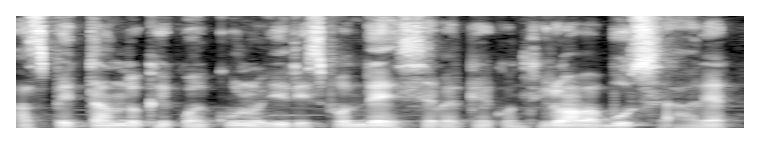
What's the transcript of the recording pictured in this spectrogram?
aspettando che qualcuno gli rispondesse perché continuava a bussare,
